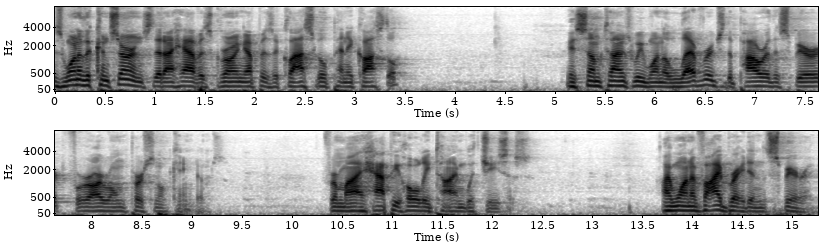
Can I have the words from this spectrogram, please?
Is one of the concerns that I have as growing up as a classical Pentecostal is sometimes we want to leverage the power of the Spirit for our own personal kingdoms, for my happy, holy time with Jesus. I want to vibrate in the Spirit,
